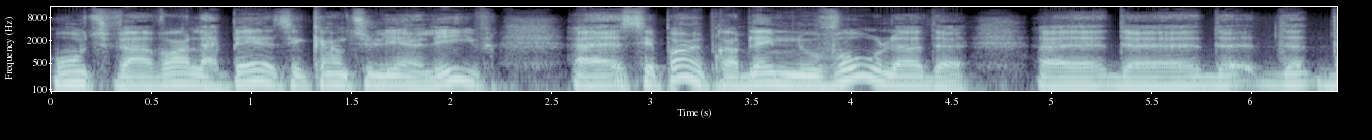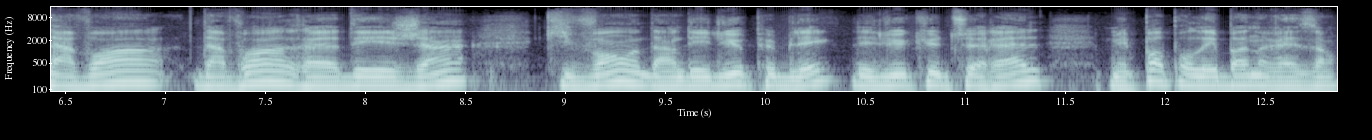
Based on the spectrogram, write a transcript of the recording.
où tu vas avoir la paix, c'est quand tu lis un livre. Euh, c'est pas un problème nouveau là de euh, d'avoir d'avoir euh, des gens qui vont dans des lieux publics, des lieux culturels, mais pas pour les bonnes raisons.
